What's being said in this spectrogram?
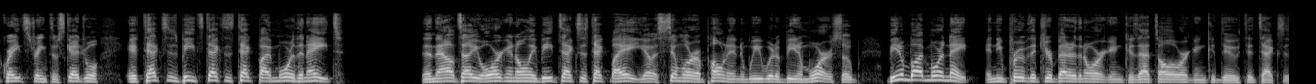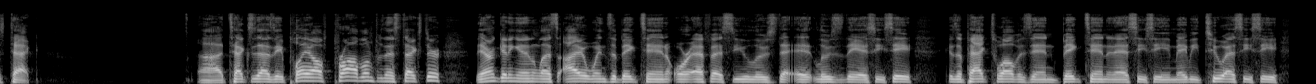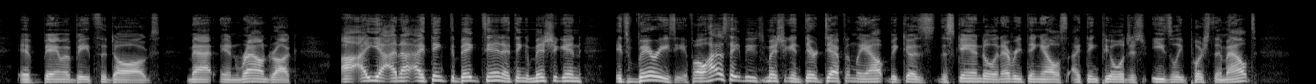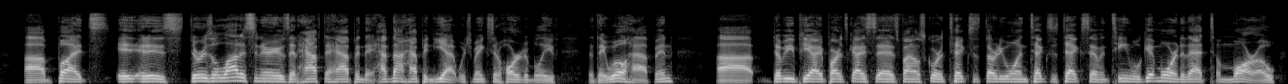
great strength of schedule. If Texas beats Texas Tech by more than eight, then that'll tell you Oregon only beat Texas Tech by eight. You have a similar opponent, and we would have beat them worse. So beat them by more than eight, and you prove that you're better than Oregon because that's all Oregon could do to Texas Tech. Uh, Texas has a playoff problem from this texter. They aren't getting in unless Iowa wins the Big Ten or FSU lose the, it loses the SEC because the Pac-12 is in Big Ten and SEC, maybe two SEC if Bama beats the Dogs. Matt in Round Rock. Uh, yeah, and I, think the Big Ten, I think Michigan, it's very easy. If Ohio State beats Michigan, they're definitely out because the scandal and everything else. I think people will just easily push them out. Uh, but it, it is there is a lot of scenarios that have to happen. They have not happened yet, which makes it harder to believe that they will happen. Uh, WPI Parts Guy says final score Texas 31, Texas Tech 17. We'll get more into that tomorrow,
